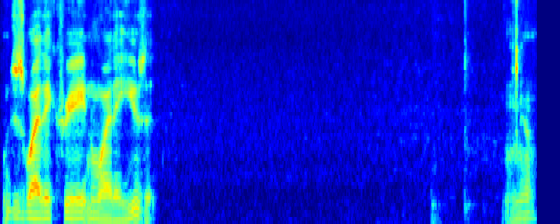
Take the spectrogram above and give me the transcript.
which is why they create and why they use it. You know?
